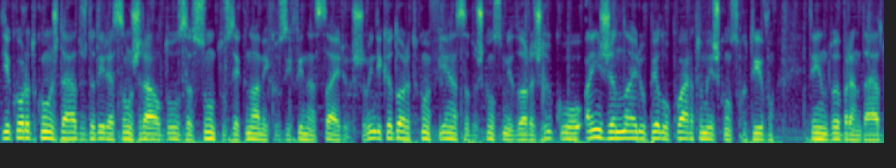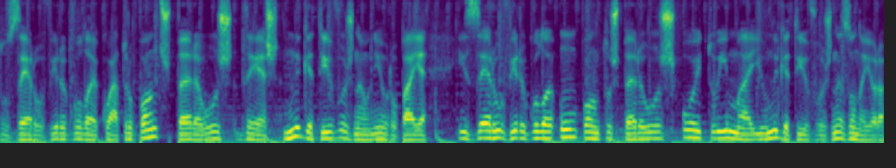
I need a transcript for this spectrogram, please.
De acordo com os dados da Direção-Geral dos Assuntos Económicos e Financeiros, o indicador de confiança dos consumidores recuou em janeiro pelo quarto mês consecutivo, tendo abrandado 0,4 pontos para os 10 negativos na União Europeia e 0,1 pontos para os 8,5 negativos na zona euro.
